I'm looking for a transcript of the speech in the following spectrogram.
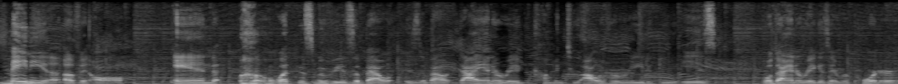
mania of it all. And what this movie is about is about Diana Rigg coming to Oliver Reed, who is, well, Diana Rigg is a reporter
